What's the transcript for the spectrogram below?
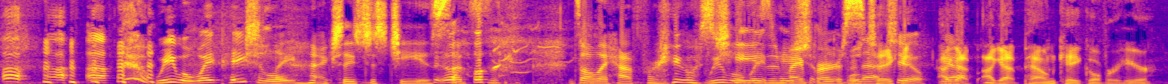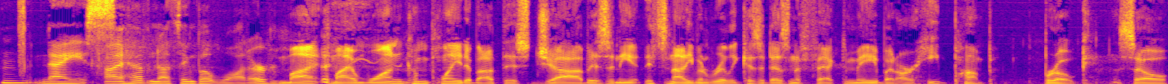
we will wait patiently. Actually, it's just cheese. That's, that's all I have for you. Is We will wait in my patiently purse. We'll that take too. it. I Yeah. got I got pound cake over here. Mm, nice. I have nothing but water. My my one complaint about this job isn't e- it's not even really because it doesn't affect me, but our heat pump broke. So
